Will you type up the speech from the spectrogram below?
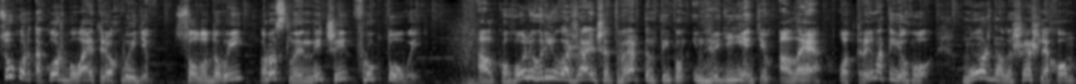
Цукор також буває трьох видів: солодовий, рослинний чи фруктовий. Алкоголь у грі вважають четвертим типом інгредієнтів, але отримати його можна лише шляхом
